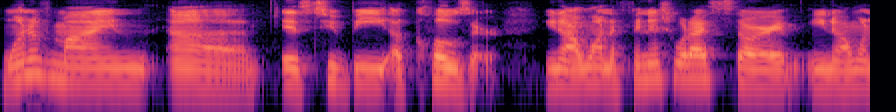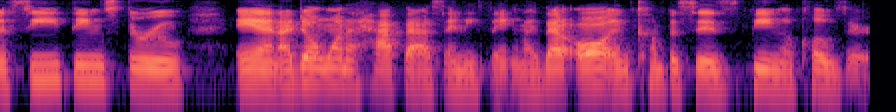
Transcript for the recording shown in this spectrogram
one of mine uh, is to be a closer you know i want to finish what i start you know i want to see things through and i don't want to half-ass anything like that all encompasses being a closer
